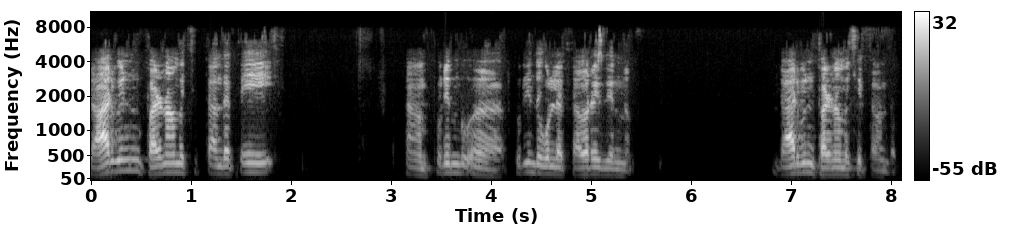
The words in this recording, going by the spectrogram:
டார்வின் பரிணாம சித்தாந்தத்தை நாம் புரிந்து புரிந்து கொள்ள தவறியது என்ன? டார்வின் பரிணாம சித்தாந்தம்.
